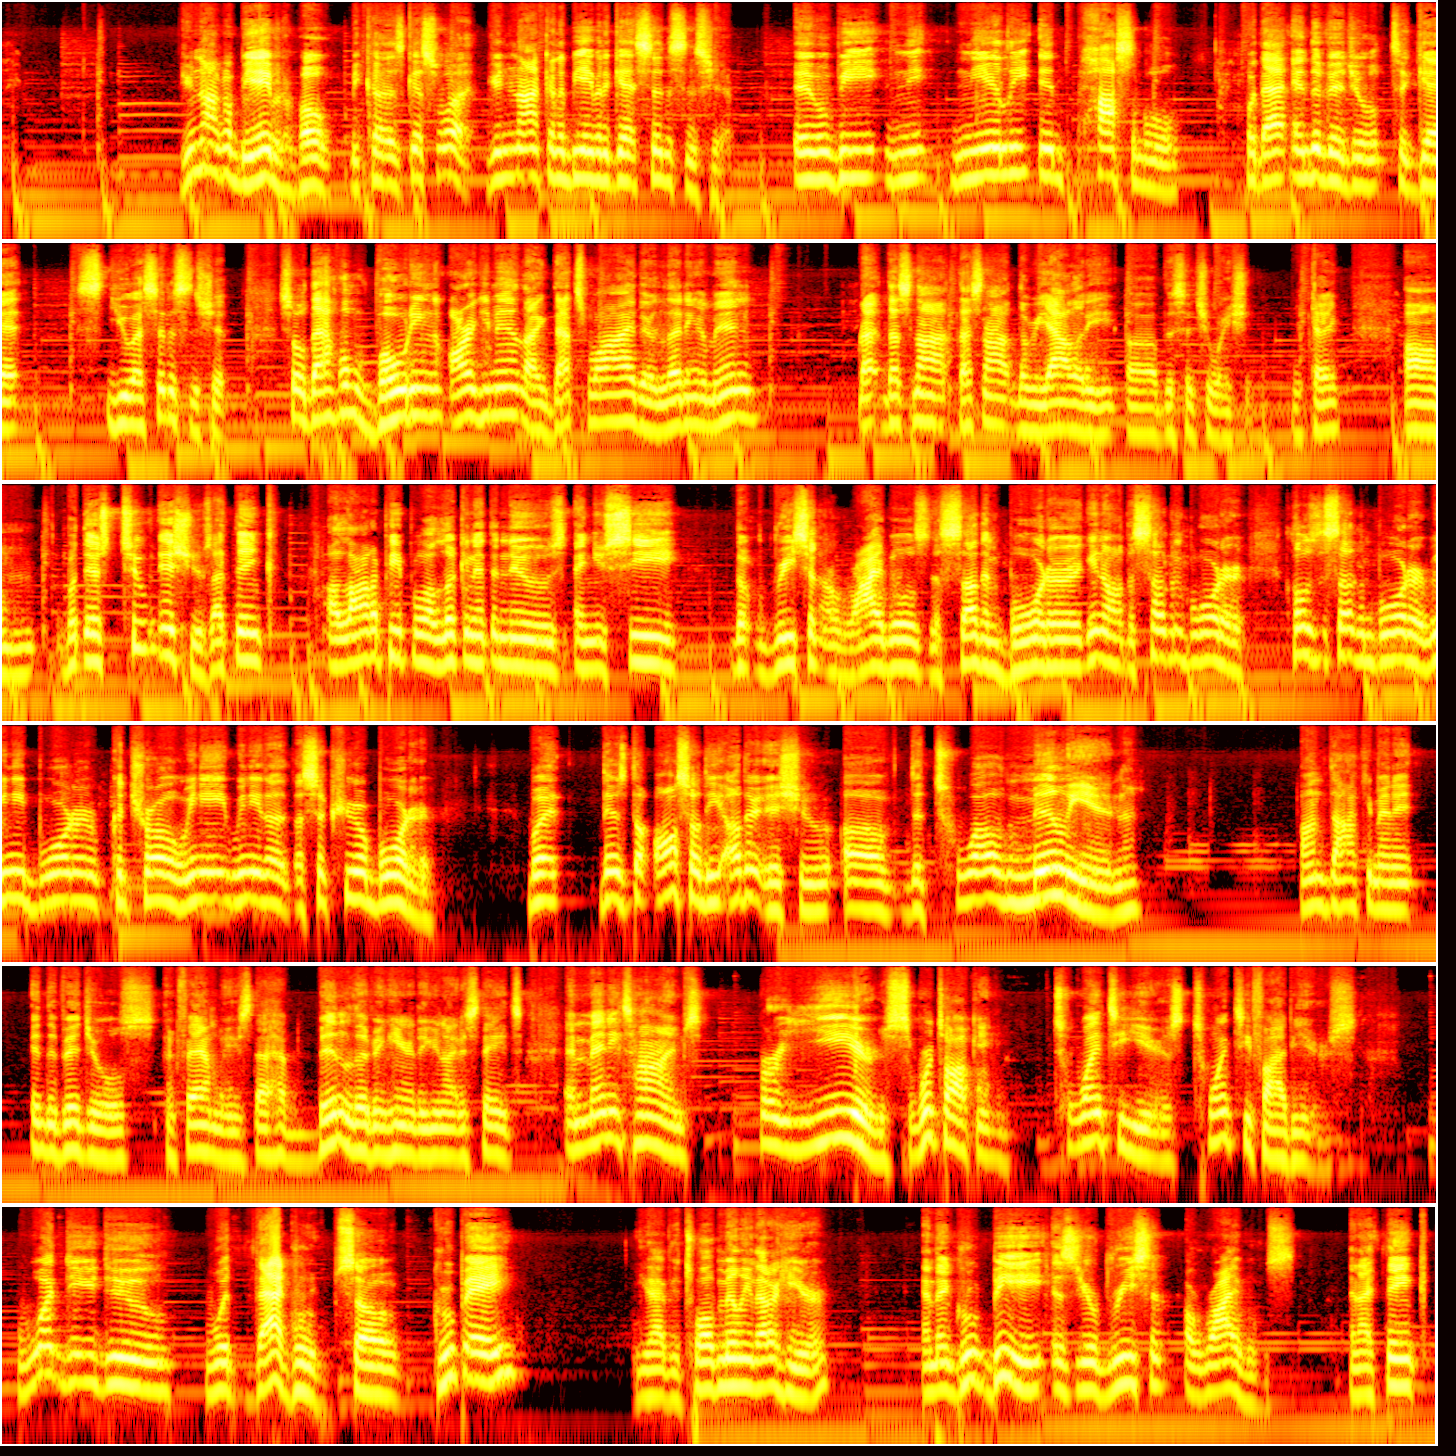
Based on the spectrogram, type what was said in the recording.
you're not gonna be able to vote because guess what? You're not gonna be able to get citizenship. It will be ne- nearly impossible for that individual to get U.S. citizenship. So that whole voting argument, like that's why they're letting them in. That, that's not that's not the reality of the situation. Okay, um, but there's two issues. I think a lot of people are looking at the news and you see the recent arrivals, the southern border. You know, the southern border. Close the southern border. We need border control. We need we need a, a secure border. But there's the also the other issue of the 12 million undocumented individuals and families that have been living here in the United States and many times for years. We're talking 20 years, 25 years. What do you do with that group? So, group A, you have your 12 million that are here, and then group B is your recent arrivals. And I think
